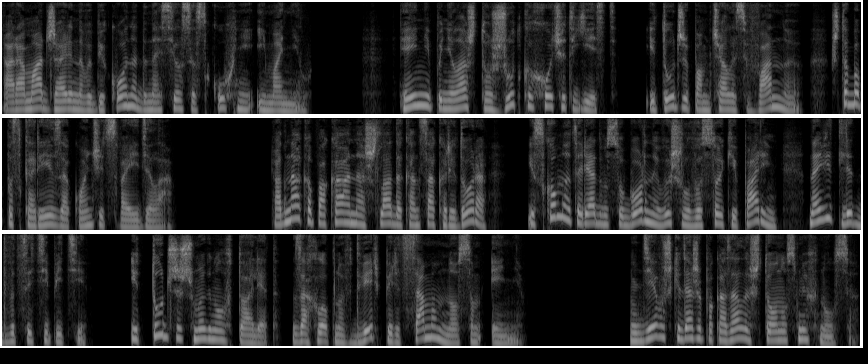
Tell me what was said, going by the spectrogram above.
Аромат жареного бекона доносился с кухни и манил. Энни поняла, что жутко хочет есть, и тут же помчалась в ванную, чтобы поскорее закончить свои дела. Однако, пока она шла до конца коридора, из комнаты рядом с уборной вышел высокий парень на вид лет 25 и тут же шмыгнул в туалет, захлопнув дверь перед самым носом Энни. Девушке даже показалось, что он усмехнулся.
